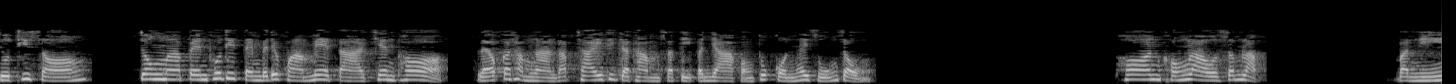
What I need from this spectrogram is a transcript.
จุดที่สองจงมาเป็นผู้ที่เต็มไปด้วยความเมตตาเช่นพ่อ แล้วก็ทำงานรับใช้ที่จะทำสติปัญญาของทุกคนให้สูงส่ง พรของเราสำหรับ วันนี้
